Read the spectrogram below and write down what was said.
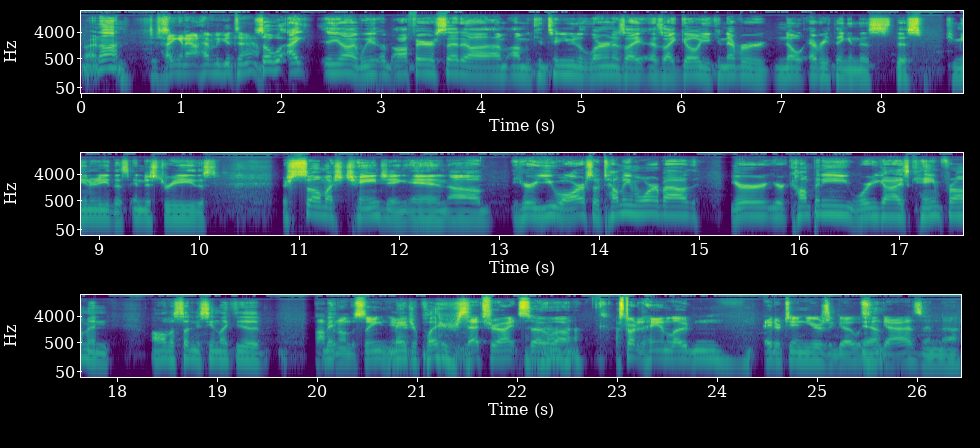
Right on. Just hanging out, having a good time. So I, you know, we off air said uh, I'm, I'm continuing to learn as I as I go. You can never know everything in this this community, this industry. This there's so much changing, and um, here you are. So tell me more about your your company, where you guys came from, and all of a sudden you seem like the popping ma- on the scene here. major players. That's right. So uh, I started hand loading eight or ten years ago with some guys, and uh,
